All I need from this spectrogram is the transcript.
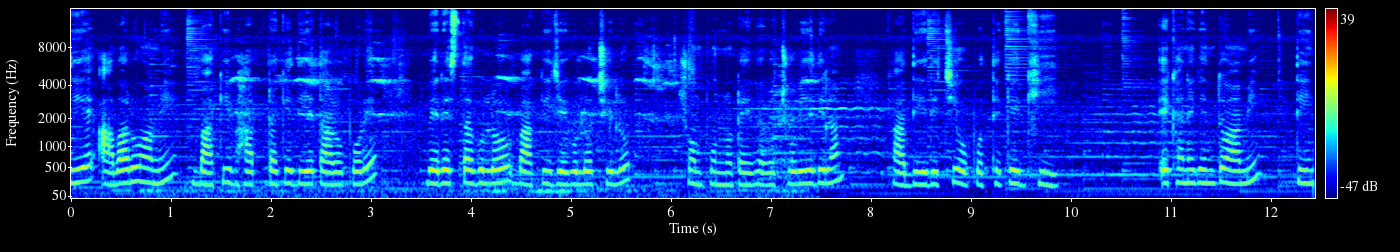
দিয়ে আবারও আমি বাকি ভাতটাকে দিয়ে তার উপরে বেরেস্তাগুলো, বাকি যেগুলো ছিল সম্পূর্ণটা এইভাবে ছড়িয়ে দিলাম আর দিয়ে দিচ্ছি ওপর থেকে ঘি। এখানে কিন্তু আমি তিন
